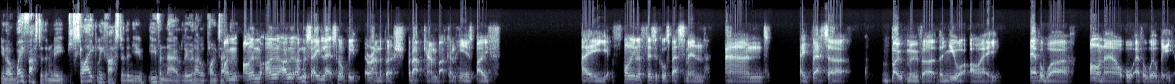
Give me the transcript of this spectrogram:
you know way faster than me slightly faster than you even now lewin i will point out. I'm, I'm, I'm, I'm, I'm going to say let's not beat around the bush about Cam Buchan. He is both a finer physical specimen and a better boat mover than you or I ever were, are now, or ever will be.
